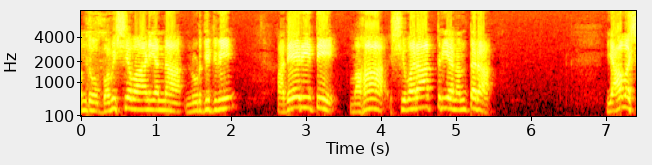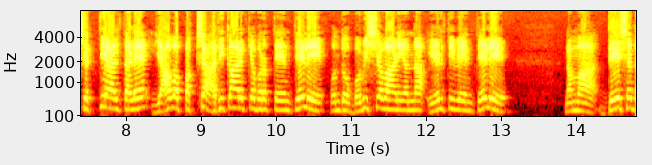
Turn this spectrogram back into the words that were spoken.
ಒಂದು ಭವಿಷ್ಯವಾಣಿಯನ್ನ ನುಡಿದಿದ್ವಿ. ಅದೇ ರೀತಿ ಮಹಾ ಶಿವರಾತ್ರಿಯ ನಂತರ ಯಾವ ಶಕ್ತಿ ಆಳ್ತಾಳೆ, ಯಾವ ಪಕ್ಷ ಅಧಿಕಾರಕ್ಕೆ ಬರುತ್ತೆ ಅಂತೇಳಿ ಒಂದು ಭವಿಷ್ಯವಾಣಿಯನ್ನ ಹೇಳ್ತೀವಿ ಅಂತೇಳಿ ನಮ್ಮ ದೇಶದ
